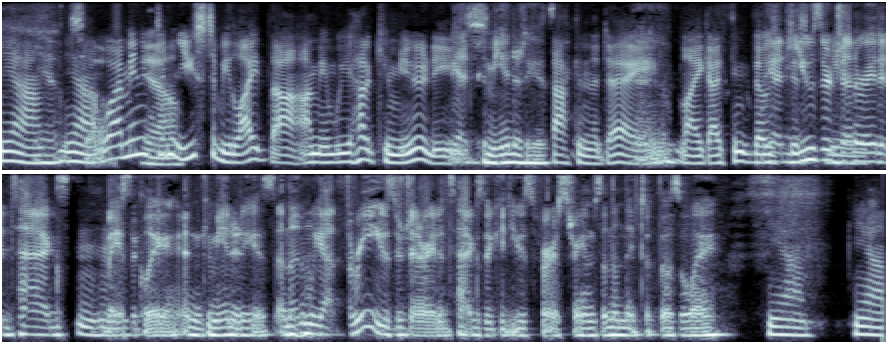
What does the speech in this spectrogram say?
Yeah, Yeah, yeah. so, well, I mean, it yeah. didn't used to be like that. I mean, we had communities We had communities. back in the day. Yeah. Like, I think those We had user generated tags Mhm. basically in communities, and then we got three user generated tags we could use for our streams, and then they took those away. Yeah, yeah.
